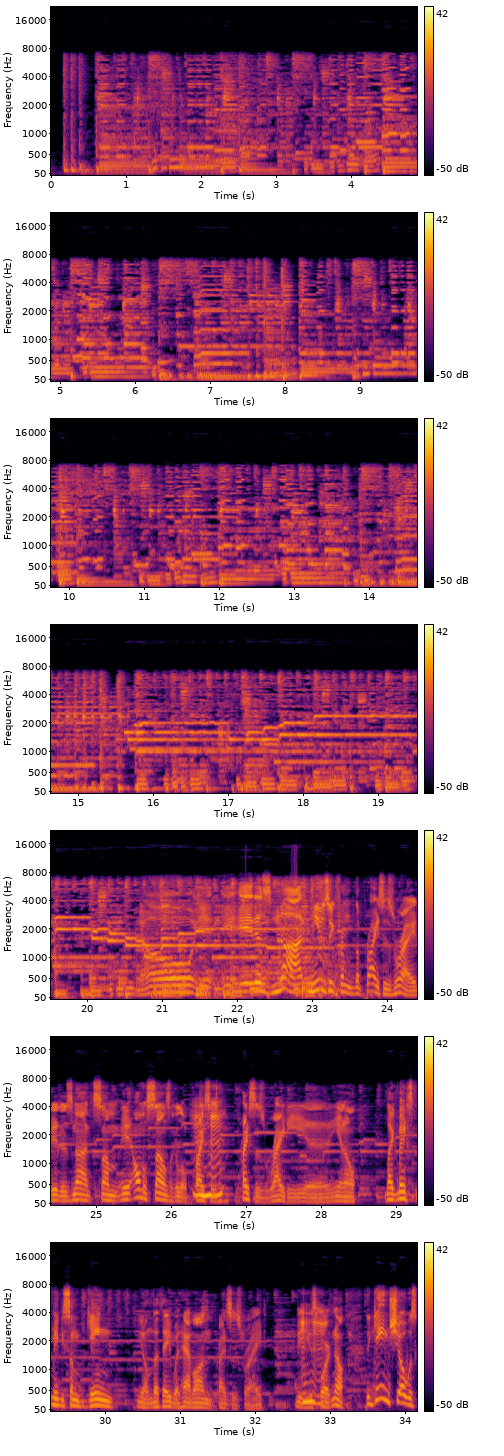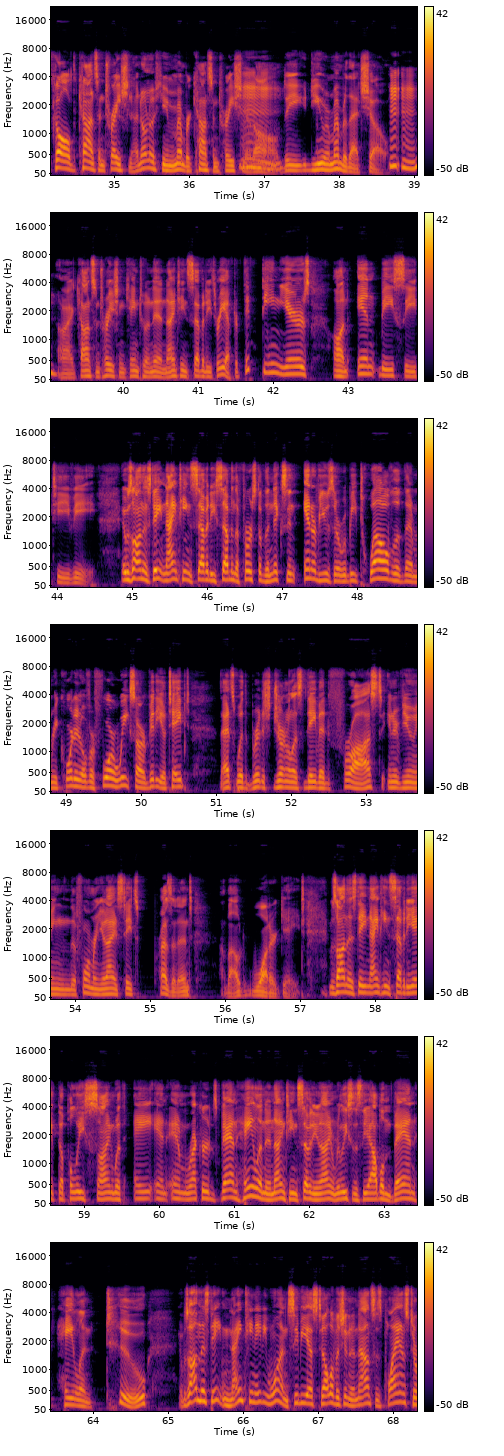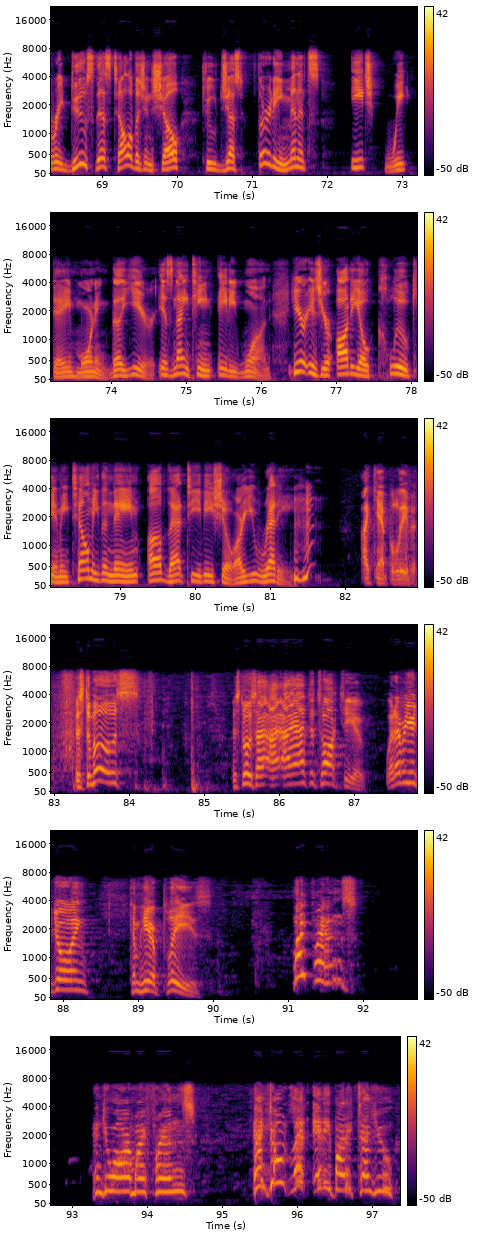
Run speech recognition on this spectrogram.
Is not music from The Price is Right. It is not some. It almost sounds like a little Price is Price is Righty. Uh, you know, like makes- maybe some game you know that they would have on Price is Right. Be used Mhm. for it. No, the game show was called Concentration. I don't know if you remember Concentration at all. Mm. Do you, do you remember that show? Mm-mm. All right, Concentration came to an end in 1973 after 15 years on NBC TV. It was on this date, 1977, the first of the Nixon interviews. There would be 12 of them recorded over four weeks, are videotaped. That's with British journalist David Frost interviewing the former United States president about Watergate. It was on this date, 1978, the police signed with A&M Records. Van Halen in 1979 releases the album Van Halen 2. It was on this date in 1981, CBS Television announces plans to reduce this television show to just 30 minutes each weekday morning. The year is 1981. Here is your audio clue, Kimmy. Tell me the name of that TV show. Are you ready? Mm-hmm. I can't believe it. Mr. Moose! Mr. Moose, I, I, I have to talk to you. Whatever you're doing, come here, please. My friends, and you are my friends, and don't let anybody tell you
